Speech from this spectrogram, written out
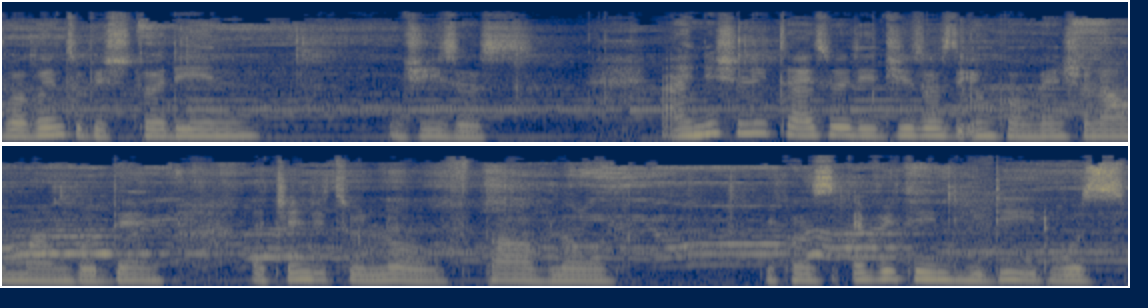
we're going to be studying Jesus. I initially titled it Jesus the Unconventional Man, but then I changed it to Love, Power of Love, because everything he did was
